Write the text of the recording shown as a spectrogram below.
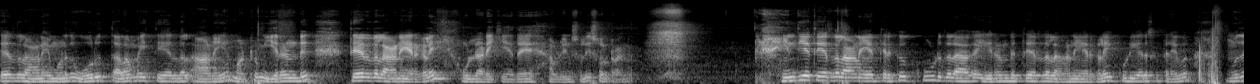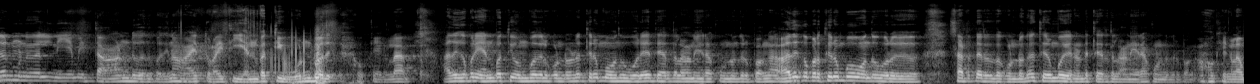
தேர்தல் ஆணையமானது ஒரு தலைமை தேர்தல் ஆணையர் மற்றும் இரண்டு தேர்தல் ஆணையர்களை உள்ளடக்கியது அப்படின்னு சொல்லி சொல்கிறாங்க இந்திய தேர்தல் ஆணையத்திற்கு கூடுதலாக இரண்டு தேர்தல் ஆணையர்களை குடியரசுத் தலைவர் முதல் முதல் நியமித்த ஆண்டு வந்து பார்த்திங்கன்னா ஆயிரத்தி தொள்ளாயிரத்தி எண்பத்தி ஒன்பது. ஓகேங்களா? அதுக்கப்புறம் எண்பத்தி ஒன்பதில் கொண்டு வந்து திரும்ப வந்து ஒரே தேர்தல் ஆணையராக கொண்டு வந்திருப்பாங்க. அதுக்கப்புறம் திரும்பவும் வந்து ஒரு சட்டத்திருத்தத்தை கொண்டு வந்து திரும்ப இரண்டு தேர்தல் ஆணையராக கொண்டு வந்திருப்பாங்க. ஓகேங்களா?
